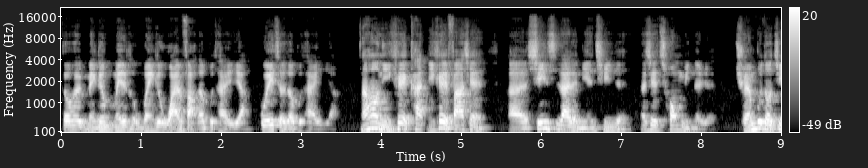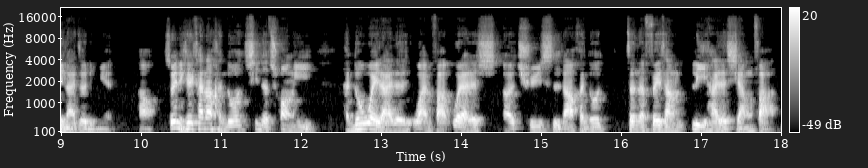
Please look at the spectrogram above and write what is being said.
都会每个每个每个玩法都不太一样，规则都不太一样，然后你可以看，你可以发现，呃，新时代的年轻人，那些聪明的人，全部都进来这里面。好，所以你可以看到很多新的创意，很多未来的玩法，未来的呃趋势，然后很多真的非常厉害的想法，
